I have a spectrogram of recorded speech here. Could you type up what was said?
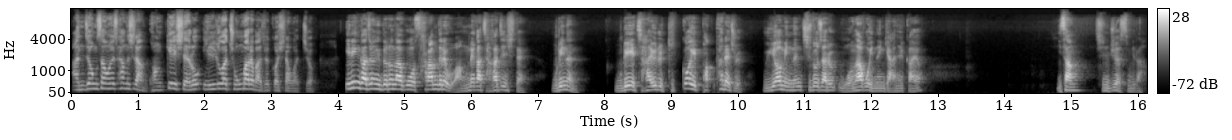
안정성을 상실한 광기 시대로 인류가 종말을 맞을 것이라고 했죠. 1인 가정이 늘어나고 사람들의 왕래가 작아진 시대, 우리는 우리의 자유를 기꺼이 박탈해줄 위험 있는 지도자를 원하고 있는 게 아닐까요? 이상 진주였습니다.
